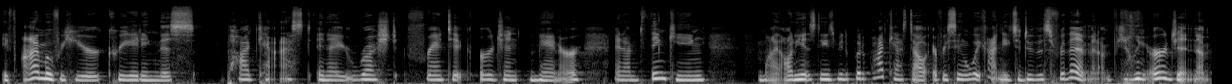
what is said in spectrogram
if I'm over here creating this podcast in a rushed, frantic, urgent manner and I'm thinking my audience needs me to put a podcast out every single week. I need to do this for them and I'm feeling urgent and I'm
